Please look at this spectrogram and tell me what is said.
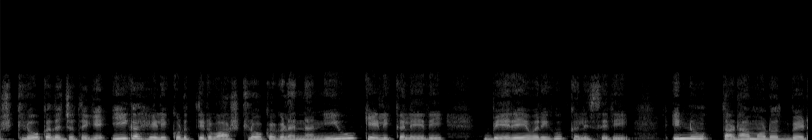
ಶ್ಲೋಕದ ಜೊತೆಗೆ ಈಗ ಹೇಳಿಕೊಡುತ್ತಿರುವ ಶ್ಲೋಕಗಳನ್ನು ನೀವು ಕೇಳಿ ಕಲಿಯಿರಿ ಬೇರೆಯವರಿಗೂ ಕಲಿಸಿರಿ. ಇನ್ನು ತಡ ಮಾಡೋದು ಬೇಡ.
